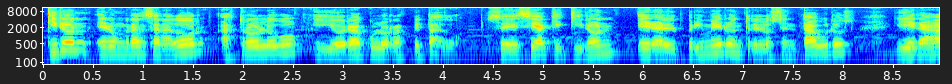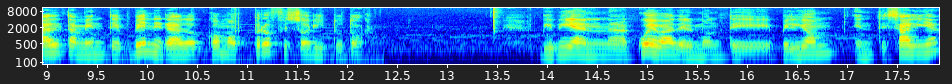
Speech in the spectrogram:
Quirón era un gran sanador, astrólogo y oráculo respetado. Se decía que Quirón era el primero entre los centauros y era altamente venerado como profesor y tutor. Vivía en una cueva del monte Pelión, en Tesalia,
